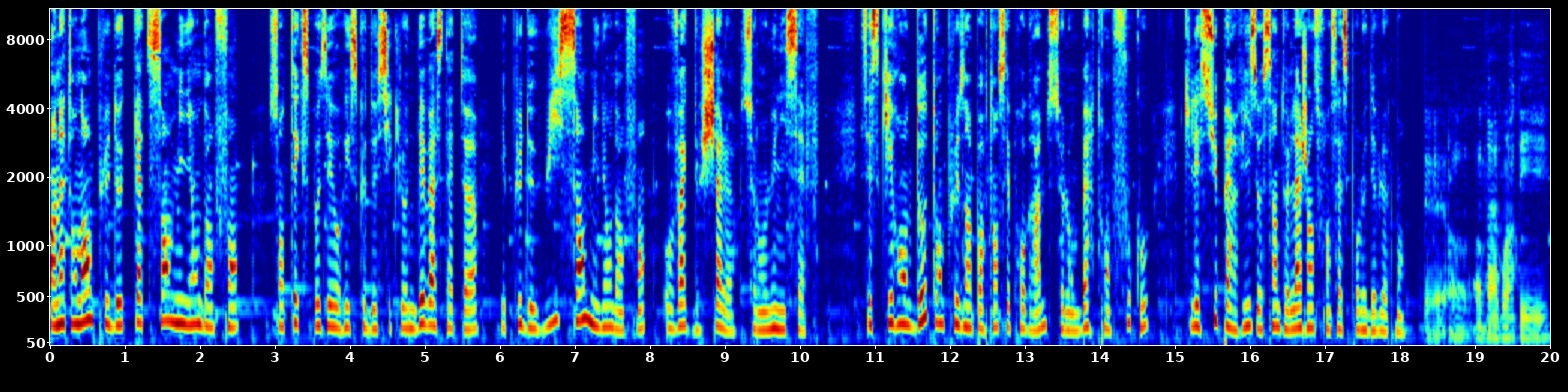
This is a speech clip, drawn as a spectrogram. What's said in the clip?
En attendant, plus de 400 millions d'enfants sont exposés au risque de cyclones dévastateurs et plus de 800 millions d'enfants aux vagues de chaleur, selon l'UNICEF. C'est ce qui rend d'autant plus important ces programmes, selon Bertrand Foucault, qui les supervise au sein de l'Agence française pour le développement. Euh, on, va avoir des,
